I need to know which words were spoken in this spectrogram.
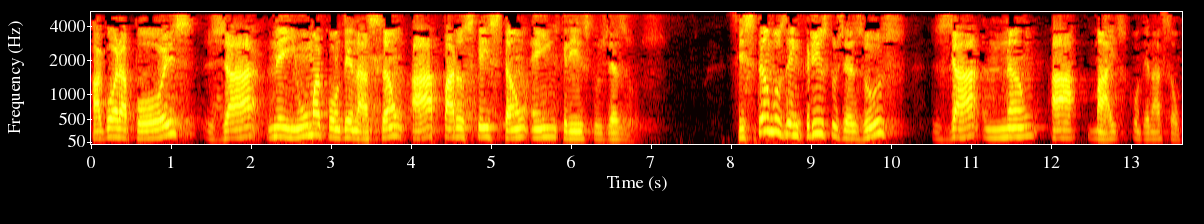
Agora, pois, já nenhuma condenação há para os que estão em Cristo Jesus. Se estamos em Cristo Jesus, já não há mais condenação.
